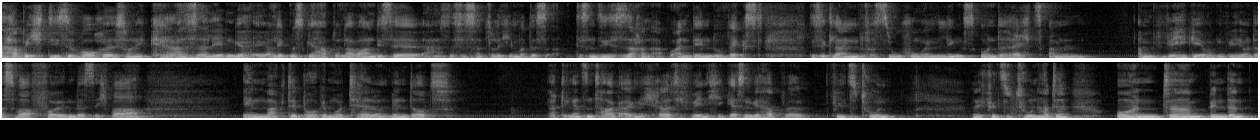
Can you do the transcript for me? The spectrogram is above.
habe ich diese Woche so ein krasses Erleben, Erlebnis gehabt und da waren diese, das ist natürlich immer das, das sind diese Sachen, an denen du wächst, diese kleinen Versuchungen links und rechts am, am Wege irgendwie. Und das war folgendes, ich war in Magdeburg im Hotel und bin dort, habe den ganzen Tag eigentlich relativ wenig gegessen gehabt, weil viel zu tun, weil ich viel zu tun hatte. Und ähm, bin dann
